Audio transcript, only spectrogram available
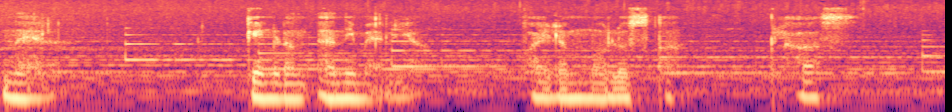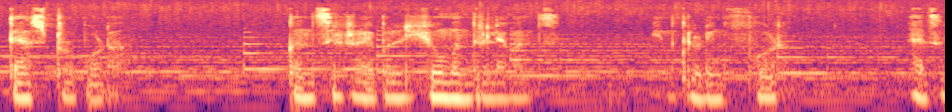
Snail Kingdom Animalia Phylum Mollusca Class Gastropoda Considerable human relevance including food as a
